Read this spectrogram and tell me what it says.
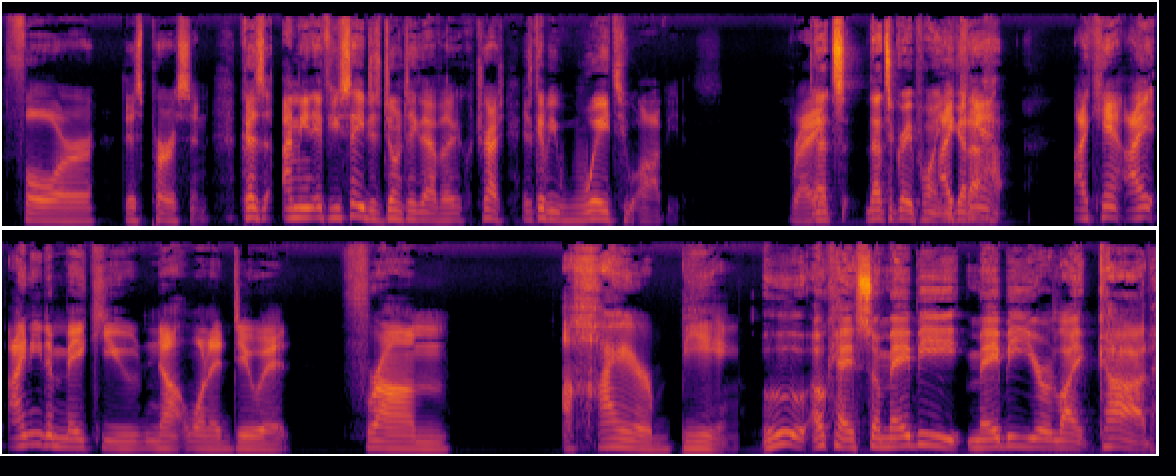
for this person? Because I mean, if you say just don't take that out of the trash, it's gonna be way too obvious, right? That's, that's a great point. You I got to, can't- I can't. I I need to make you not want to do it from a higher being. Ooh, okay. So maybe maybe you're like, God,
